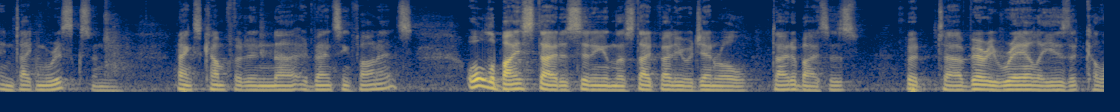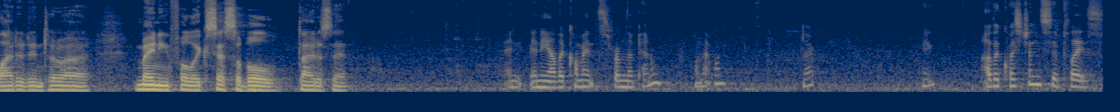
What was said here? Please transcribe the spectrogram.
in taking risks and banks comfort in uh, advancing finance. All the base data is sitting in the state value of general databases, but uh, very rarely is it collated into a meaningful, accessible data set. And any other comments from the panel on that one? No? Other questions? Yeah, please.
